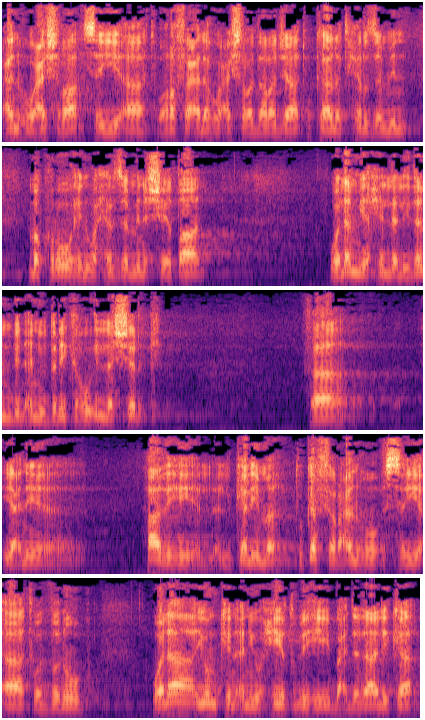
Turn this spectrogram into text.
عنه عشر سيئات ورفع له عشر درجات وكانت حرزا من مكروه وحرزا من الشيطان. ولم يحل لذنب أن يدركه إلا الشرك. ف يعني هذه الكلمة تكفر عنه السيئات والذنوب ولا يمكن أن يحيط به بعد ذلك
